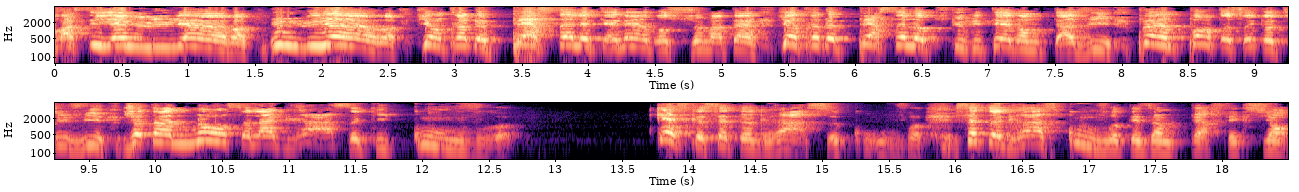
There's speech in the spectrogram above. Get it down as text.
voici, une lueur, une lueur qui est en train de percer les ténèbres ce matin, qui est en train de percer l'obscurité dans ta vie. Peu importe ce que tu vis, je t'annonce la grâce qui couvre. Qu'est-ce que cette grâce couvre? Cette grâce couvre tes imperfections.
